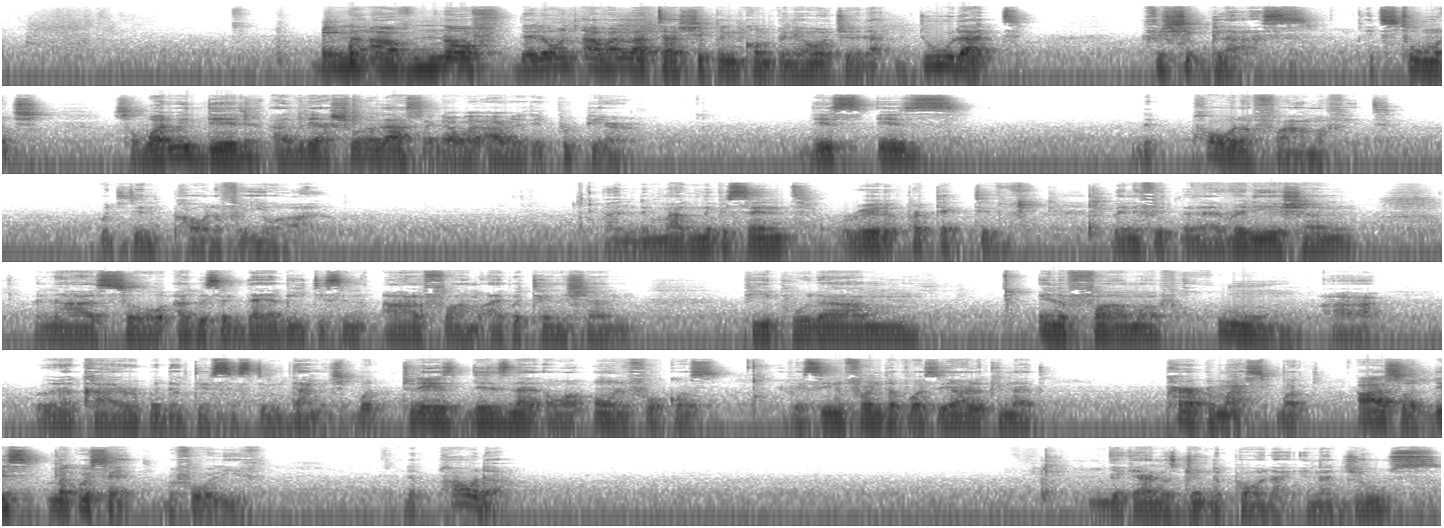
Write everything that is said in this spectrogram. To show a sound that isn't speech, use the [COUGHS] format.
They don't have enough, they don't have a lot of shipping company out here that do that for ship glass. It's too much. So what we did, as we showed the last time, we already prepared. This is the powder form of it. Put it in powder for you all. And the magnificent radio protective benefit and radiation and also as we said diabetes in all form hypertension people um in a form of whom are we call reproductive system damage but today is, this is not our only focus. If you see in front of us we are looking at purple mass. But also this like we said before we leave the powder. They can just drink the powder in a juice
